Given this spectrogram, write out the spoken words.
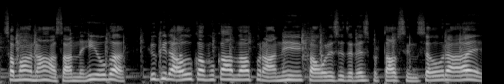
संभालना आसान नहीं होगा, क्योंकि राहुल का मुकाबला पुराने कांग्रेस दिनेश प्रताप सिंह से हो रहा है।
